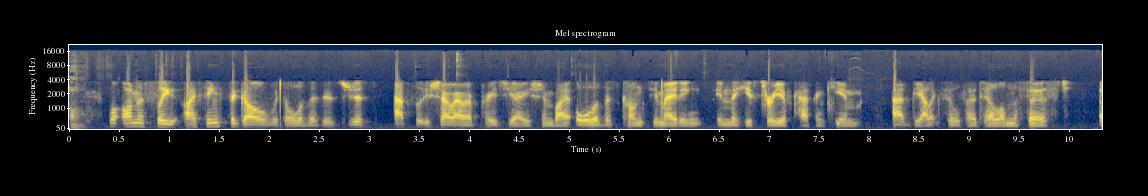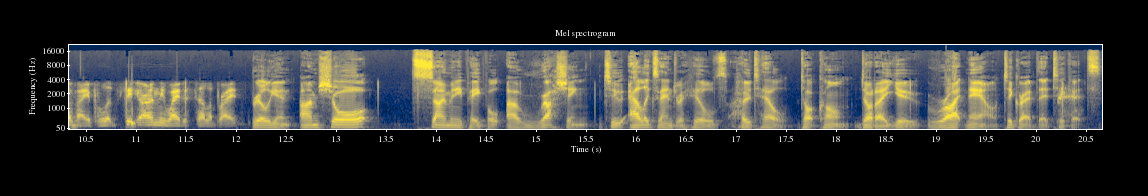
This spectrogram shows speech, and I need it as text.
Oh. Well, honestly, I think the goal with all of this is to just absolutely show our appreciation by all of us consummating in the history of Kath and Kim at the Alex Hills Hotel on the first of April. It's the only way to celebrate. Brilliant. I'm sure so many people are rushing to alexandrahillshotel.com.au right now to grab their tickets.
